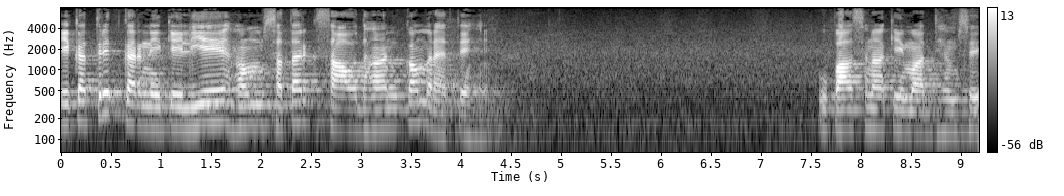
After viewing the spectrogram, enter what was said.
एकत्रित करने के लिए हम सतर्क सावधान कम रहते हैं। उपासना के माध्यम से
